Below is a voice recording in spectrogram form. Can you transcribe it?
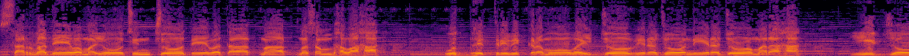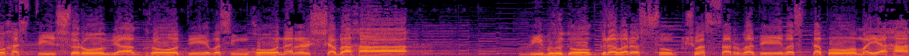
सर्वदेवमयोचिञ्चो देवतात्मात्मसम्भवः। उद्भित्रिविक्रमो वैद्यो विरजो नीरजोऽमरः ईड्यो हस्तीश्वरो व्याघ्रो देवसिंहो नरर्षभः। विबुधोऽग्रवरः सूक्ष्मः सर्वदेवस्तपोमयः।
